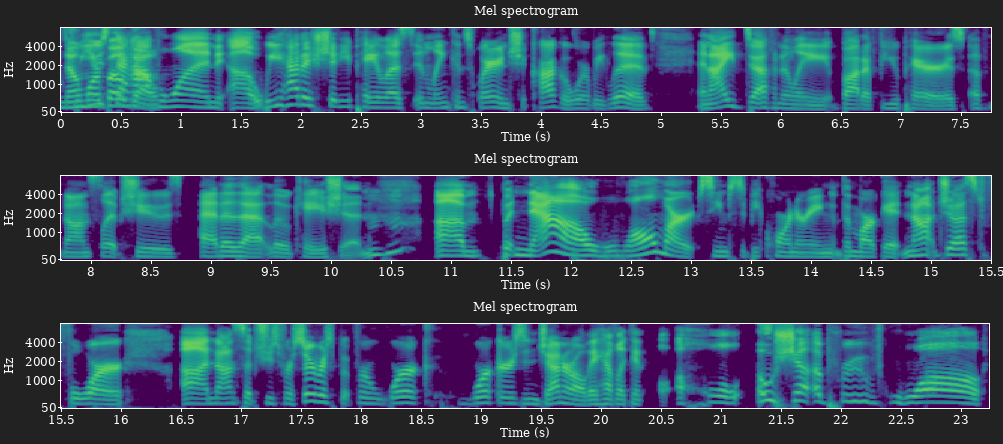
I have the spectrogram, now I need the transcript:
no we more used BOGO. to have one. Uh, we had a shitty Payless in Lincoln Square in Chicago where we lived. And I definitely bought a few pairs of non-slip shoes out of that location. Mhm. Um, but now Walmart seems to be cornering the market, not just for uh, non-slip shoes for service, but for work workers in general, they have like an, a whole OSHA approved wall.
